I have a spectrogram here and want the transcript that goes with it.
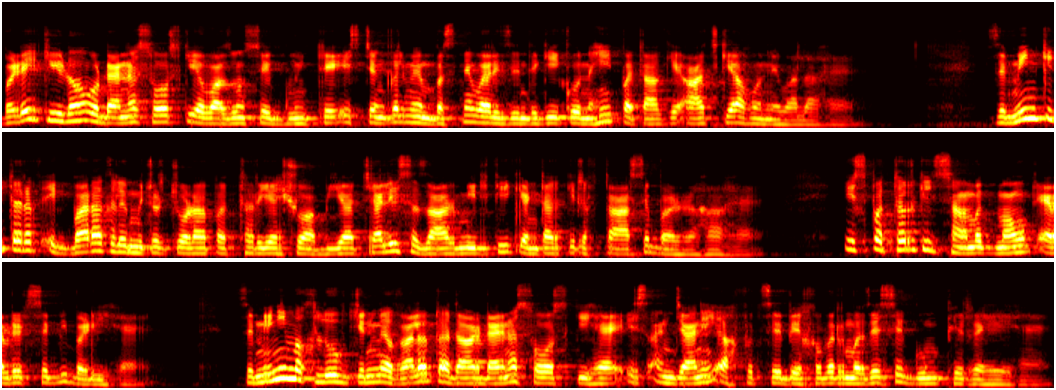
बड़े कीड़ों और डायनासोर्स की आवाज़ों से गूंजते इस जंगल में बसने वाली ज़िंदगी को नहीं पता कि आज क्या होने वाला है। ज़मीन की तरफ़ एक बारह किलोमीटर चौड़ा पत्थर या शुआबिया चालीस हज़ार मील की घंटा की रफ्तार से बढ़ रहा है। इस पत्थर की सामत माउंट एवरेस्ट से भी बड़ी है। ज़मीनी मखलूक जिनमें गलत तादाद डायनासोर्स की है, इस अनजानी आफत से बेखबर मज़े से घूम फिर रहे हैं।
